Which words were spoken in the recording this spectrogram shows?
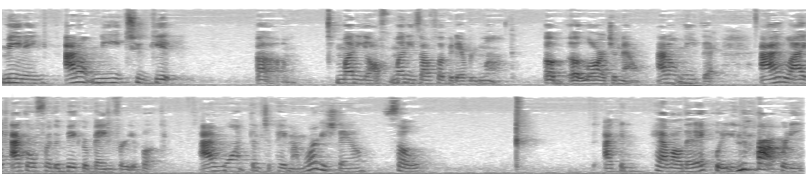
Meaning I don't need to get um, money off, money's off of it every month, a, a large amount. I don't need that. I like, I go for the bigger bang for your buck. I want them to pay my mortgage down so I can have all that equity in the property.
